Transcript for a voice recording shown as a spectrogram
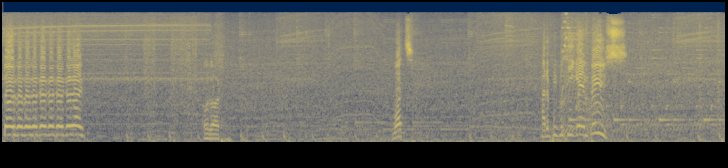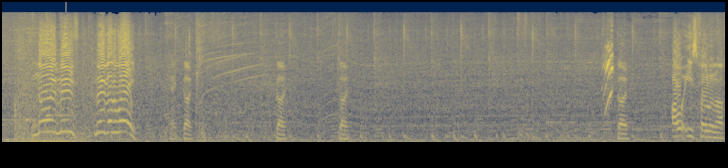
Go, go, go, go, go, go, go, go, go. Oh god. What? How do people keep getting boosts? No, move! Move out of the way! Okay, go. Go. Go. Go. Oh, he's fallen off.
